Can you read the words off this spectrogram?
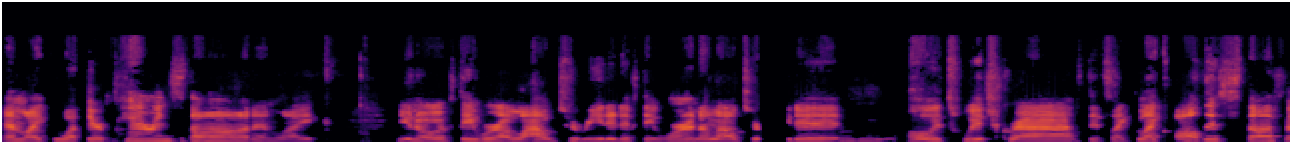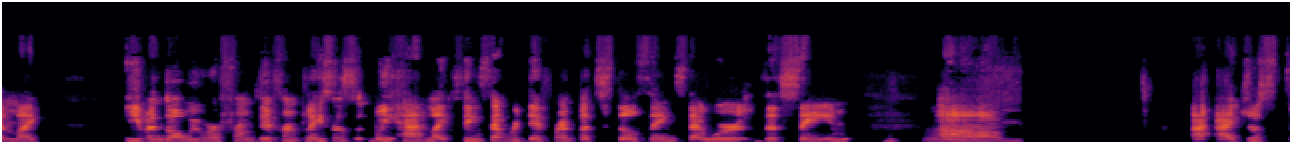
and like what their parents thought and like you know if they were allowed to read it if they weren't Yeah. allowed to read it Mhm. oh it's witchcraft it's like like all this stuff and like even though we were from different places we had like things that were different but still things that were the same Mhm. um I, I just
